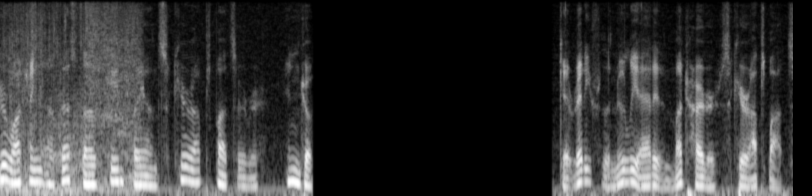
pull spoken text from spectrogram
You're watching a best of gameplay on Secure Ops Bot Server. Enjoy. Get ready for the newly added and much harder Secure Ops bots.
